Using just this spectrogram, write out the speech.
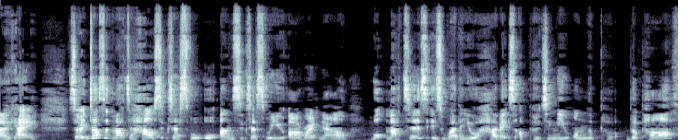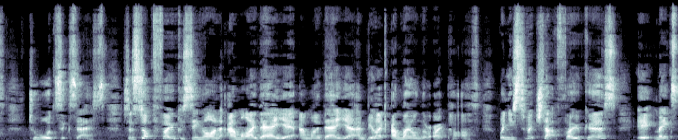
okay so it doesn't matter how successful or unsuccessful you are right now what matters is whether your habits are putting you on the, the path towards success. So stop focusing on, am I there yet? Am I there yet? And be like, am I on the right path? When you switch that focus, it makes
